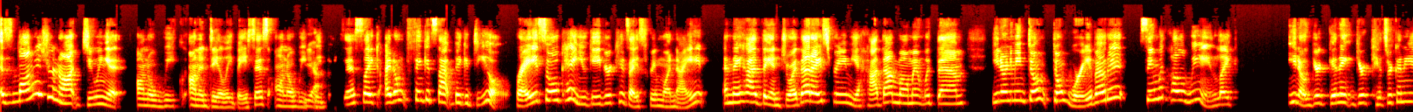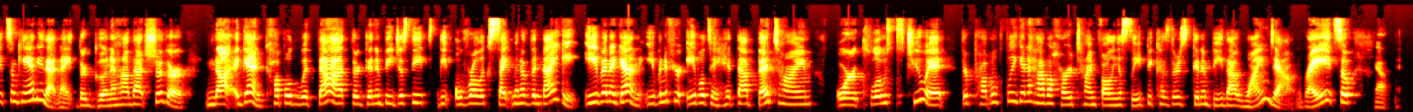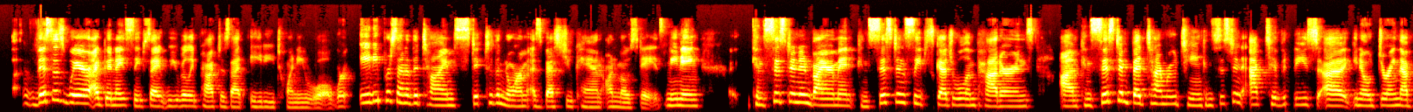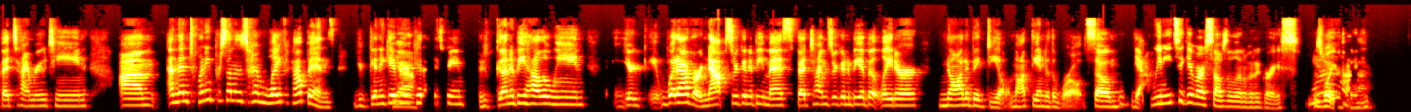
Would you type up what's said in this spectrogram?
As long as you're not doing it on a week, on a daily basis, on a weekly yeah. basis, like I don't think it's that big a deal, right? So, okay, you gave your kids ice cream one night and they had they enjoyed that ice cream. You had that moment with them. You know what i mean? Don't don't worry about it. Same with halloween. Like you know you're gonna your kids are gonna eat some candy that night. They're gonna have that sugar. Not again coupled with that they're gonna be just the the overall excitement of the night. Even again even if you're able to hit that bedtime or close to it they're probably gonna have a hard time falling asleep because there's gonna be that wind down right? So yeah this is where at Good Night Sleep Site, we really practice that 80 20 rule, where 80% of the time, stick to the norm as best you can on most days, meaning consistent environment, consistent sleep schedule and patterns. Um, consistent bedtime routine, consistent activities, uh, you know, during that bedtime routine. Um, and then 20% of the time, life happens. You're going to give yeah. your kid ice cream. There's going to be Halloween. You're whatever. Naps are going to be missed. Bedtimes are going to be a bit later not a big deal, not the end of the world. So, yeah. We need to give ourselves a little bit of grace, yeah. is what you're saying.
